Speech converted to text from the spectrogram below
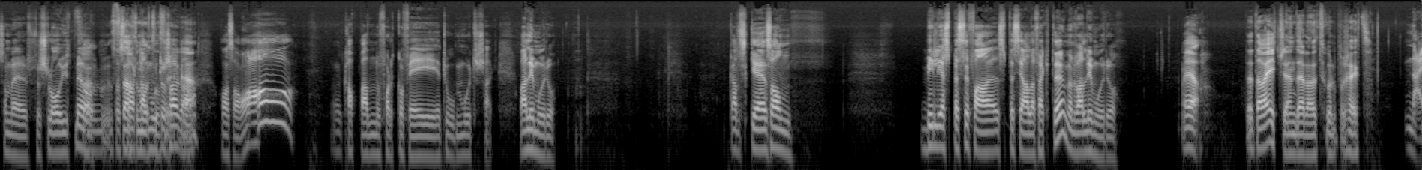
som er for å slå ut med, og, så starter han motorsaga. Ja. Og så «Åh!» kapper han folk og fe i to motorsag. Veldig moro. Ganske sånn billige spesialeffekter, men veldig moro. ja. Dette var ikke en del av et skoleprosjekt. Nei,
